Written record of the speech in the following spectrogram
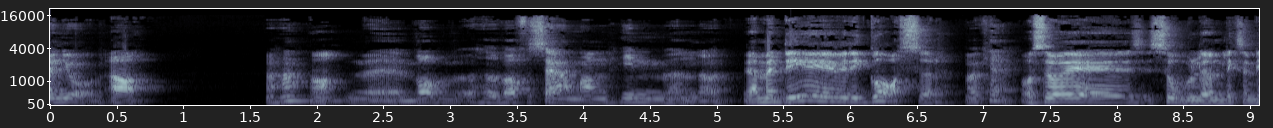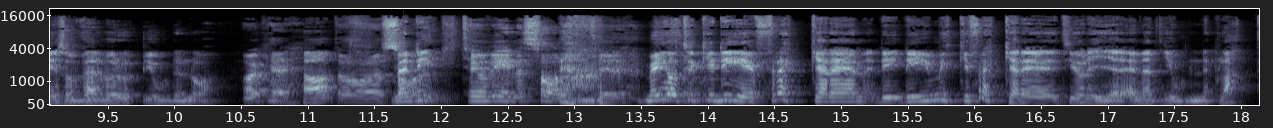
en jord. Ja. Aha. Ja. Eh, Var, hur, varför ser man himlen då? ja, men det är väl i gaser. Okej. Och så är solen liksom det som värmer upp jorden då. Okej. Ja. Då är Men det- Teorin är såld till... Men jag tycker det är fräckare än... Det, det är ju mycket fräckare teorier än att jorden är platt.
